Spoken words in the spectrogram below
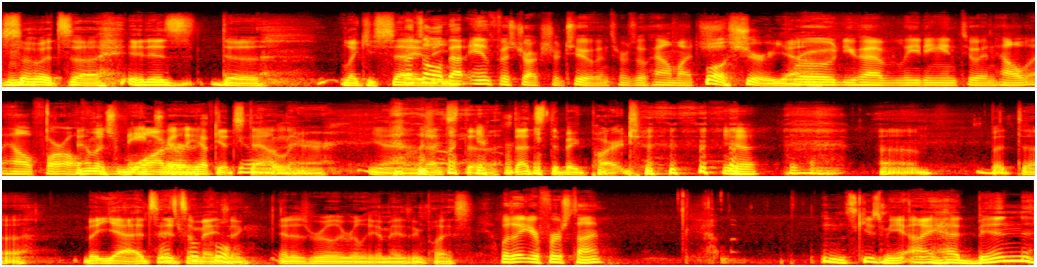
So it's uh, it is the like you said. it's all the- about infrastructure too, in terms of how much Well, sure, yeah. road you have leading into it, and how how far off how much water you have gets down there. Yeah, that's the that's the big part. Yeah. but uh, but yeah, it's That's it's real cool. amazing. It is really really amazing place. Was that your first time? excuse me, I had been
